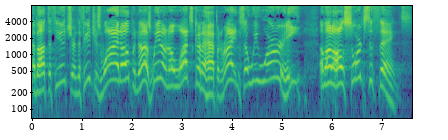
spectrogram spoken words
about the future. And the future is wide open to us. We don't know what's going to happen, right? And so we worry about all sorts of things.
